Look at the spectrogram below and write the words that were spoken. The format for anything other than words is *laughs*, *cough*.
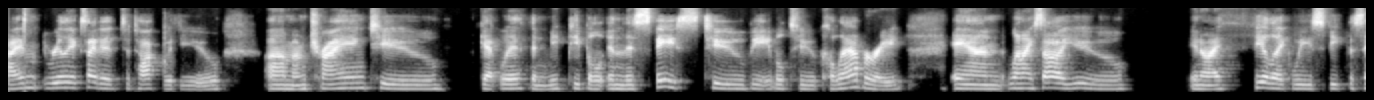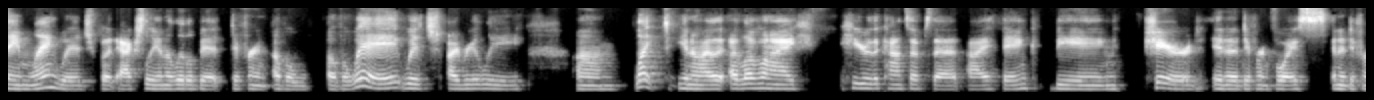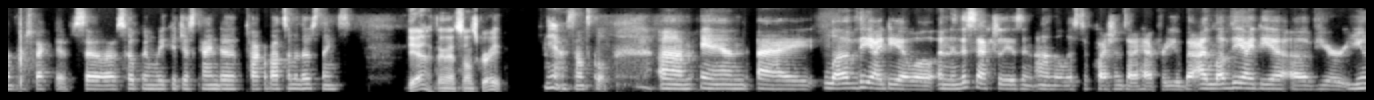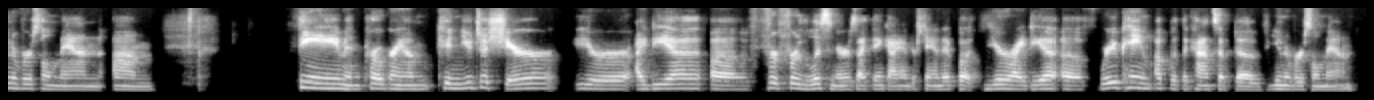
I'm really excited to talk with you. Um, I'm trying to get with and meet people in this space to be able to collaborate. And when I saw you, you know, I feel like we speak the same language, but actually in a little bit different of a of a way, which I really um, liked. You know, I, I love when I hear the concepts that I think being shared in a different voice in a different perspective. So I was hoping we could just kind of talk about some of those things. Yeah, I think that sounds great. Yeah, sounds cool. Um, and I love the idea. Well, and then this actually isn't on the list of questions that I have for you, but I love the idea of your universal man um, theme and program. Can you just share your idea of for for listeners? I think I understand it, but your idea of where you came up with the concept of universal man.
